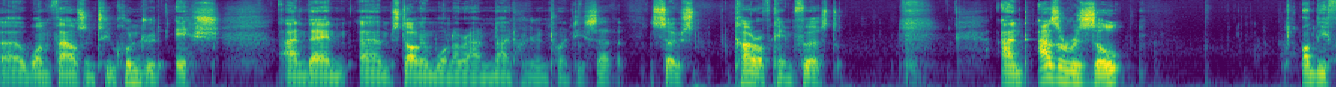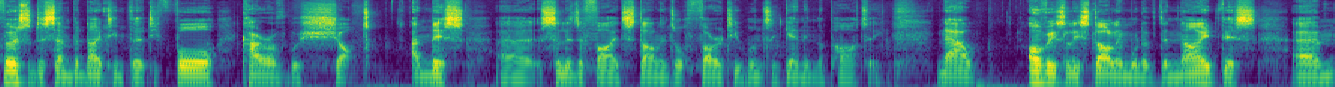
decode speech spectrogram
uh, 1,200 ish, and then um, Stalin won around 927. So Kirov came first, and as a result, on the 1st of December 1934, Kirov was shot and this uh, solidified Stalin's authority once again in the party. Now, obviously, Stalin would have denied this, um,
